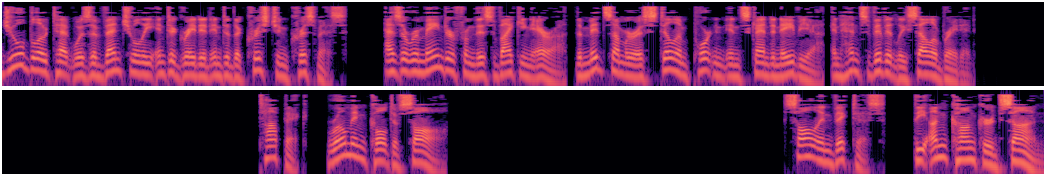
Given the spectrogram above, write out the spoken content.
Juleblotet was eventually integrated into the Christian Christmas. As a remainder from this Viking era, the midsummer is still important in Scandinavia, and hence vividly celebrated. Roman cult of Sol Sol Invictus, the unconquered sun,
